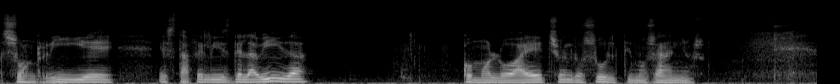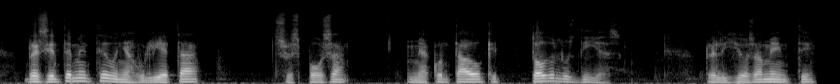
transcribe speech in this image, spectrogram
sonríe, está feliz de la vida, como lo ha hecho en los últimos años. Recientemente doña Julieta, su esposa, me ha contado que todos los días, religiosamente,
